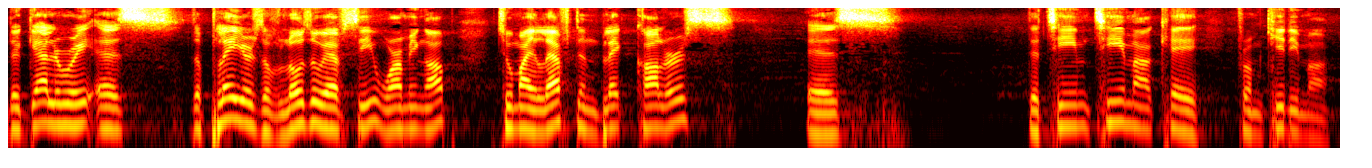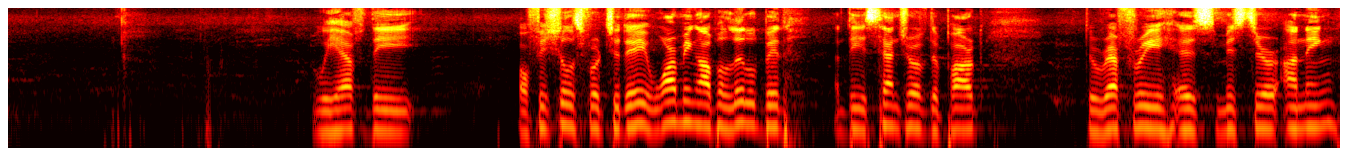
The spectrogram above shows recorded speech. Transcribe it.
the gallery is the players of Lozo FC warming up. To my left in black colors is the team Tima K from Kidima. We have the officials for today warming up a little bit at the center of the park. The referee is Mr. Anning,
